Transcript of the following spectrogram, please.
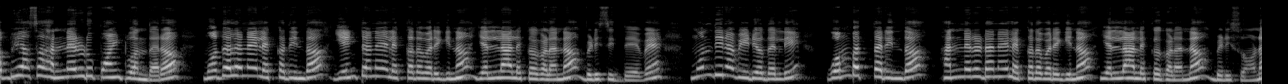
ಅಭ್ಯಾಸ ಹನ್ನೆರಡು ಪಾಯಿಂಟ್ ಒಂದರ ಮೊದಲನೇ ಲೆಕ್ಕದಿಂದ ಎಂಟನೇ ಲೆಕ್ಕದವರೆಗಿನ ಎಲ್ಲ ಲೆಕ್ಕಗಳನ್ನು ಬಿಡಿಸಿದ್ದೇವೆ. ಮುಂದಿನ ವಿಡಿಯೋದಲ್ಲಿ ಒಂಬತ್ತರಿಂದ ಹನ್ನೆರಡನೇ ಲೆಕ್ಕದವರೆಗಿನ ಎಲ್ಲ ಲೆಕ್ಕಗಳನ್ನು ಬಿಡಿಸೋಣ.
